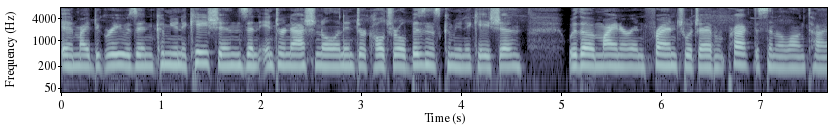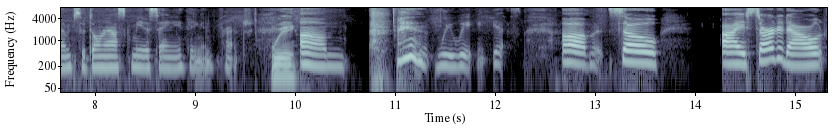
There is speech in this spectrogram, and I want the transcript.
and my degree was in communications and international and intercultural business communication with a minor in French, which I haven't practiced in a long time, so don't ask me to say anything in French. We. Um, oui, oui, yes. Um, so I started out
